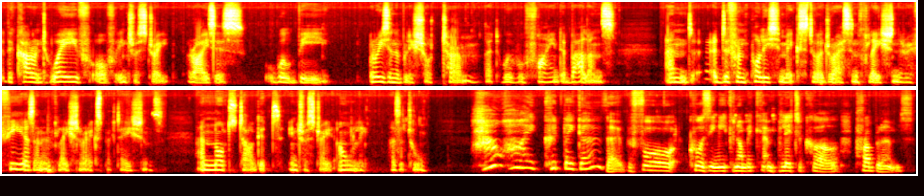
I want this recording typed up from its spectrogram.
the current wave of interest rate rises will be reasonably short term, that we will find a balance and a different policy mix to address inflationary fears and inflationary expectations, and not target interest rate only as a tool. How high could they go, though, before causing economic and political problems?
